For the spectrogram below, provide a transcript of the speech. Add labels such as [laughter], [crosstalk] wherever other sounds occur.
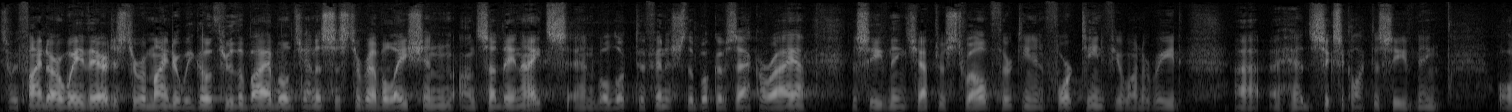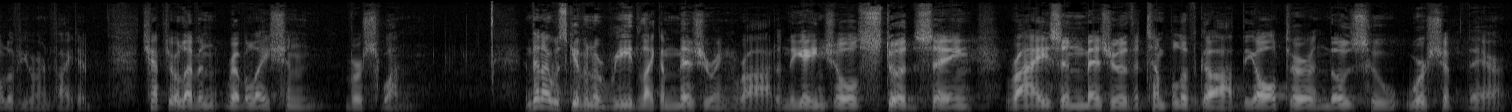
As we find our way there, just a reminder we go through the Bible, Genesis to Revelation, on Sunday nights, and we'll look to finish the book of Zechariah this evening, chapters 12, 13, and 14. If you want to read uh, ahead, 6 o'clock this evening, all of you are invited. Chapter 11, Revelation, verse 1. And then I was given a reed like a measuring rod, and the angel stood, saying, Rise and measure the temple of God, the altar, and those who worship there.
